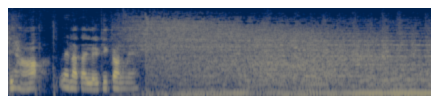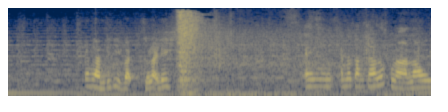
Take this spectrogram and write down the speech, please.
Chị họ, đây là tài liệu chị cần nè. Em làm cái gì vậy? Sửa lại đi. Em em đã tăng ca rất là lâu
